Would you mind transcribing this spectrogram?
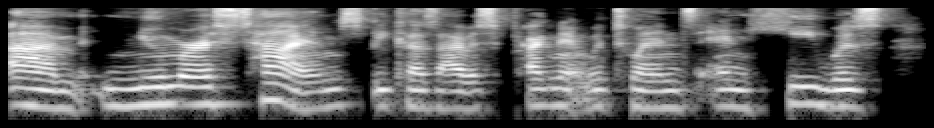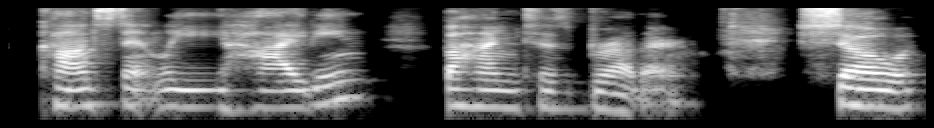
um, numerous times because I was pregnant with twins, and he was constantly hiding behind his brother. So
